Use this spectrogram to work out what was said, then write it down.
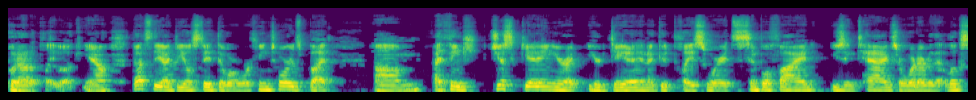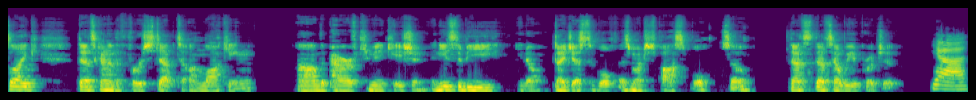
put out a playbook you know? That's the ideal state that we're working towards but um, I think just getting your your data in a good place where it's simplified using tags or whatever that looks like, that's kind of the first step to unlocking um, the power of communication. It needs to be you know digestible as much as possible. So that's that's how we approach it. Yeah,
